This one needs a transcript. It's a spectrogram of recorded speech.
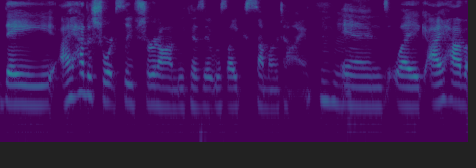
they i had a short sleeve shirt on because it was like summertime Mhm. and like i have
